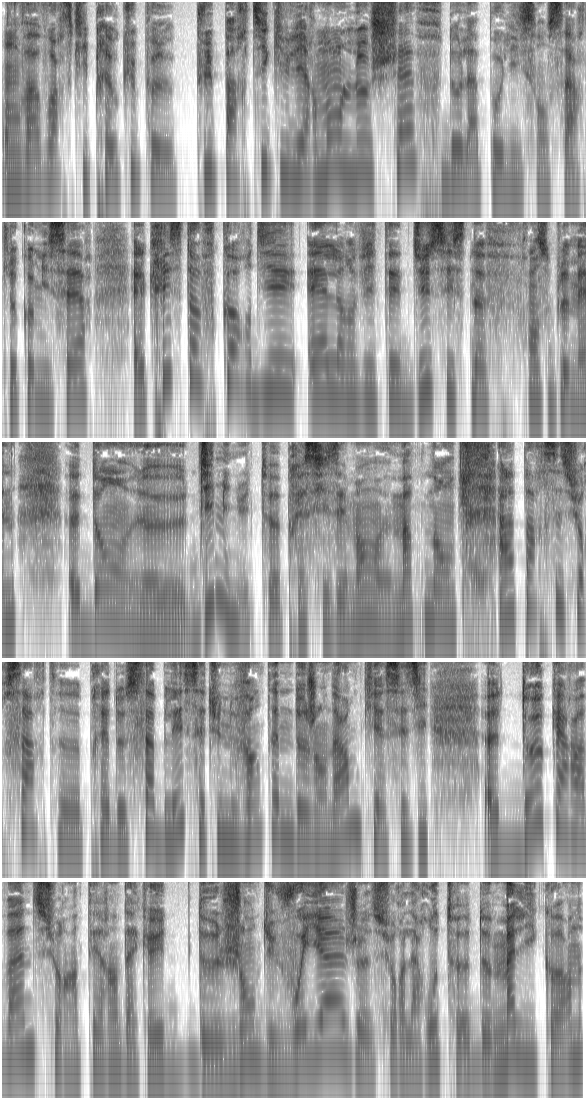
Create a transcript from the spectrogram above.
On va voir ce qui préoccupe plus particulièrement le chef de la police en Sarthe, le commissaire Christophe Cordier, est l'invité du 6-9 France Bleu euh, dans 10 euh, minutes euh, précisément maintenant. À Parcé-sur-Sarthe, près de Sablé, c'est une vingtaine de gendarmes qui a saisi deux caravanes sur un terrain d'accueil de gens du voyage sur la route de Malicorne.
